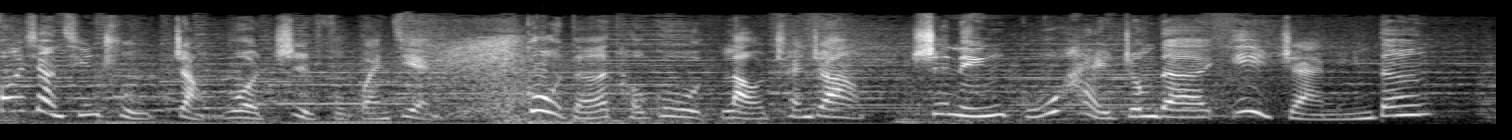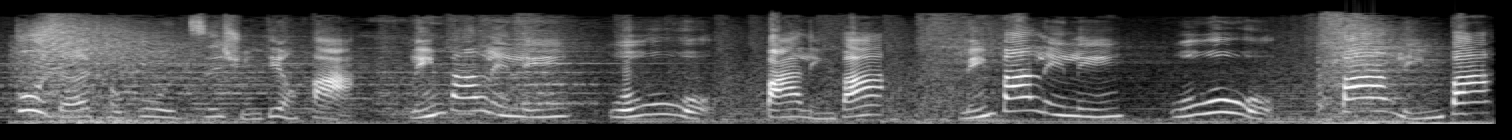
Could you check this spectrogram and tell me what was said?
方向清楚，掌握致富关键。固德投顾老船长是您股海中的一盏明灯。固德投顾咨询电话：零八零零五五五八零八零八零零五五五。八零八，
